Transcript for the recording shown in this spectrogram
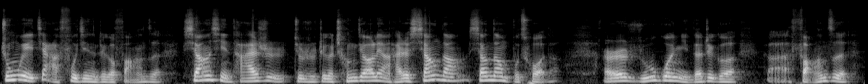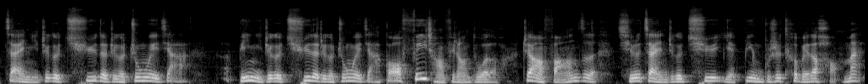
中位价附近的这个房子，相信它还是就是这个成交量还是相当相当不错的。而如果你的这个啊房子在你这个区的这个中位价，比你这个区的这个中位价高非常非常多的话，这样房子其实在你这个区也并不是特别的好卖。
